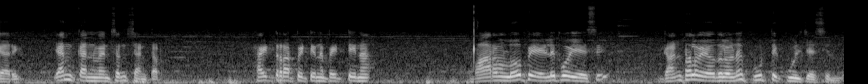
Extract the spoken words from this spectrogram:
గారి ఎన్ కన్వెన్షన్ సెంటర్. హైడ్రా పెట్టిన పెట్టిన వారం లోపే వెళ్ళిపోయేసి గంటల వ్యవధిలోనే పూర్తి కూల్చేసింది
